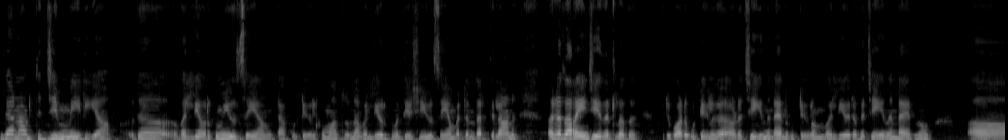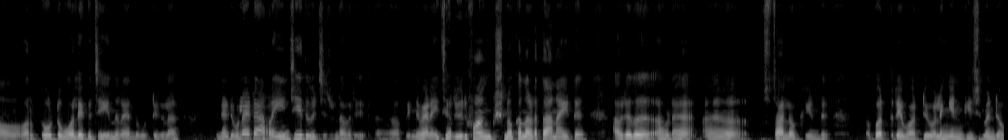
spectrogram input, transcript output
ഇതാണ് അവിടുത്തെ ജിം ഏരിയ ഇത് വലിയവർക്കും യൂസ് ചെയ്യാം. കേട്ടോ കുട്ടികൾക്ക് മാത്രമല്ല വലിയവർക്കും അത്യാവശ്യം യൂസ് ചെയ്യാൻ പറ്റുന്ന തരത്തിലാണ് അവരത് അറേഞ്ച് ചെയ്തിട്ടുള്ളത്. ഒരുപാട് കുട്ടികൾ അവിടെ ചെയ്യുന്നുണ്ടായിരുന്നു. കുട്ടികളും വലിയവരൊക്കെ ചെയ്യുന്നുണ്ടായിരുന്നു. വർക്കൗട്ട് പോലെയൊക്കെ ചെയ്യുന്നുണ്ടായിരുന്നു കുട്ടികൾ പിന്നെ അടിപൊളിയായിട്ട് അറേഞ്ച് ചെയ്ത് വെച്ചിട്ടുണ്ട് അവർ പിന്നെ വേണമെങ്കിൽ ചെറിയൊരു ഫങ്ഷനൊക്കെ നടത്താനായിട്ട് അവരത് അവിടെ സ്ഥലമൊക്കെ ഉണ്ട്. ബർത്ത്ഡേ പാർട്ടിയോ അല്ലെങ്കിൽ എൻഗേജ്മെന്റോ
